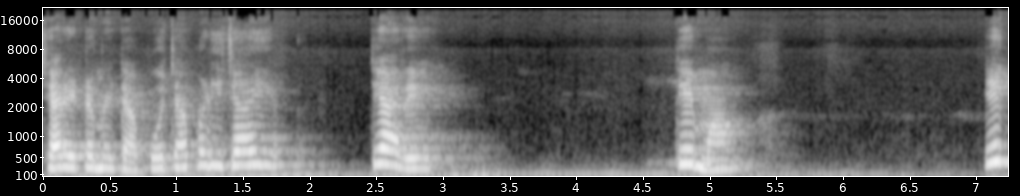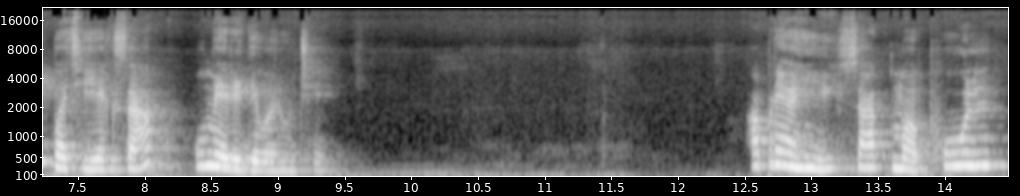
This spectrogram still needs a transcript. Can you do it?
જ્યારે ટમેટાં પોચા પડી જાય, ત્યારે તેમાં એક પછી એક શાક ઉમેરી દેવાનું છે. આપણે અહીં શાકમાં ફૂલ,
